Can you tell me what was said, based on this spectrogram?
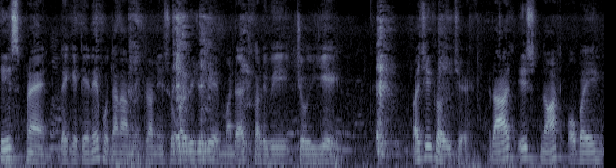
his friend. એટલે કે તેને પોતાના મિત્રની શું કરવી જોઈએ? મદદ કરવી જોઈએ. પછી કહ્યું છે, Raj is not obeying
